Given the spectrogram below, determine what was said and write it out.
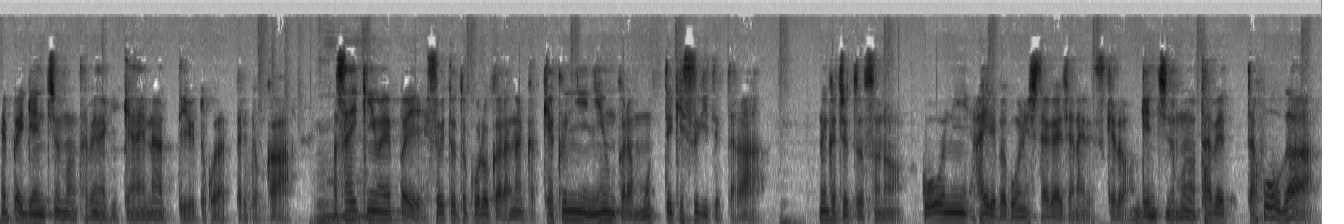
やっぱり現地のもの食べなきゃいけないなっていうところだったりとか、うん。まあ最近はやっぱりそういったところからなんか逆に日本から持ってきすぎてたら、なんかちょっとその、合に入れば合に従いじゃないですけど、現地のものを食べた方が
